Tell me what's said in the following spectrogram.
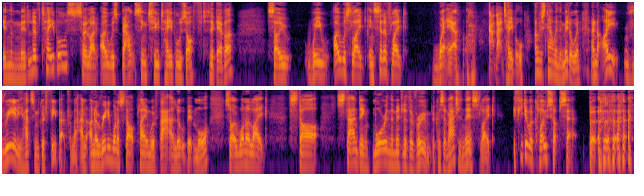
in the middle of tables. So, like, I was bouncing two tables off together. So, we, I was like, instead of like, where at that table, I was now in the middle. And, and I really had some good feedback from that. And, and I really want to start playing with that a little bit more. So, I want to like start standing more in the middle of the room because imagine this like, if you do a close up set but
